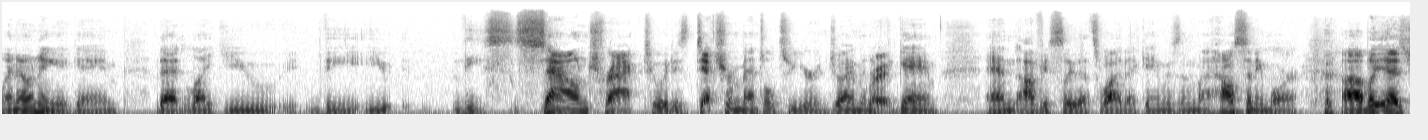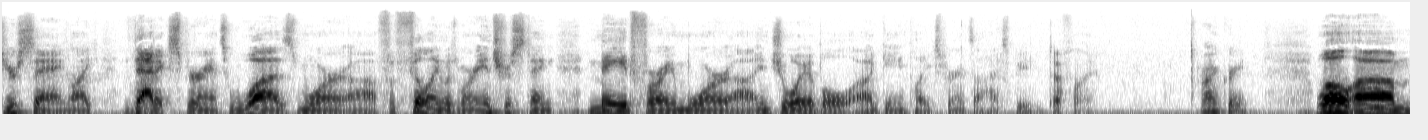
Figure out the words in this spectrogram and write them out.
when owning a game that like you the you the soundtrack to it is detrimental to your enjoyment of the game and obviously that's why that game isn't in my house anymore. Uh, but as you're saying, like that experience was more uh, fulfilling, was more interesting, made for a more uh, enjoyable uh, gameplay experience at high speed. Definitely. All right, great. Well, um,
